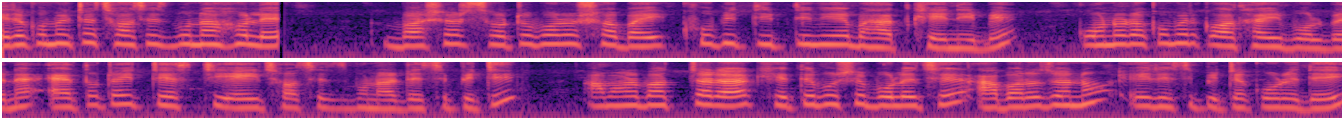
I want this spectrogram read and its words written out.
এরকম একটা সসেস বোনা হলে বাসার ছোট বড় সবাই খুবই তৃপ্তি নিয়ে ভাত খেয়ে নেবে। কোনো রকমের কথাই বলবে না। এতটাই টেস্টি এই সসেজ বোনার রেসিপিটি আমার বাচ্চারা খেতে বসে বলেছে, আবারও যেন এই রেসিপিটা করে দেই।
